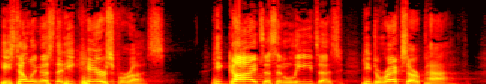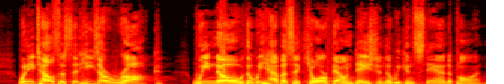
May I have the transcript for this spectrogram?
he's telling us that he cares for us. He guides us and leads us. He directs our path. When he tells us that he's our rock, we know that we have a secure foundation that we can stand upon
